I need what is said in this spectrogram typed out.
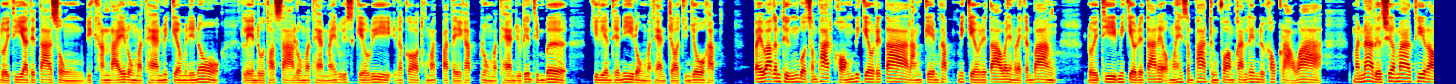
โดยที่อาเตต้าส่งดิคันไรลงมาแทนมิเกลเมดิโนเลนโดทอสซาลงมาแทนไมค์ลุอิสเกลลี่แล้วก็โทมัสปาเต้ครับลงมาแทนยูเลียนทิมเบอร์คิเลียนเทนี่ลงมาแทนจอร์จินโยครับไปว่ากันถึงบทสัมภาษณ์ของมิเกลเรต้าหลังเกมครับมิเกลเรต้าว่าอย่างไรกันบ้าง โดยที่มิเกลเรต้าได้ออกมาให้สัมภาษณ์ถึงฟอร์มการเล่นโดยเขากล่าวว่า มันน่าเหลือเชื่อมากที่เรา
